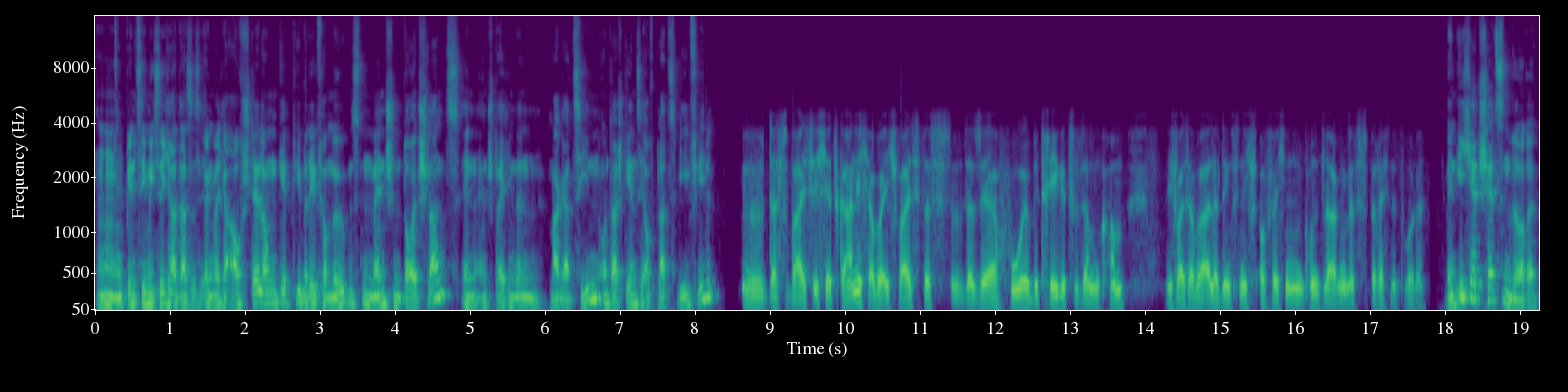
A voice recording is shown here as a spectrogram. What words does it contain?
Hm, ich bin ziemlich sicher, dass es irgendwelche Aufstellungen gibt über die vermögendsten Menschen Deutschlands in entsprechenden Magazinen. Und da stehen Sie auf Platz wie viel? Äh, das weiß ich jetzt gar nicht, aber ich weiß, dass da sehr hohe Beträge zusammenkommen. Ich weiß aber allerdings nicht, auf welchen Grundlagen das berechnet wurde. Wenn ich jetzt schätzen würde,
